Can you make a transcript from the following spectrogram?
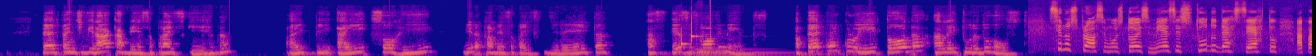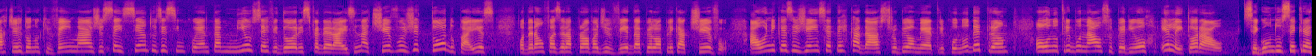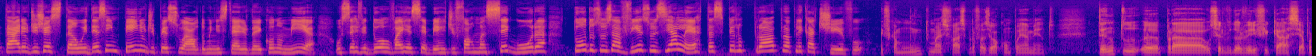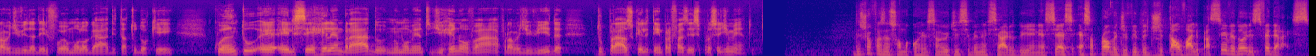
pede para a gente virar a cabeça para a esquerda, aí, aí sorrir, vira a cabeça para a direita, as, esses movimentos até concluir toda a leitura do rosto. Se nos próximos dois meses tudo der certo, a partir do ano que vem, mais de 650 mil servidores federais inativos de todo o país poderão fazer a prova de vida pelo aplicativo. A única exigência é ter cadastro biométrico no Detran ou no Tribunal Superior Eleitoral. Segundo o secretário de Gestão e Desempenho de Pessoal do Ministério da Economia, o servidor vai receber de forma segura todos os avisos e alertas pelo próprio aplicativo. Fica muito mais fácil para fazer o acompanhamento. Tanto uh, para o servidor verificar se a prova de vida dele foi homologada e está tudo ok, quanto uh, ele ser relembrado no momento de renovar a prova de vida do prazo que ele tem para fazer esse procedimento. Deixa eu fazer só uma correção. Eu disse beneficiário do INSS. Essa prova de vida digital vale para servidores federais.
